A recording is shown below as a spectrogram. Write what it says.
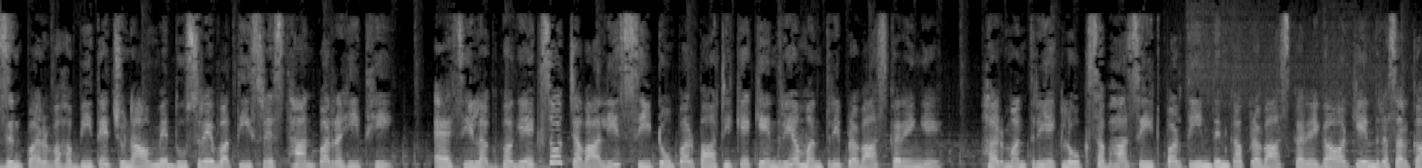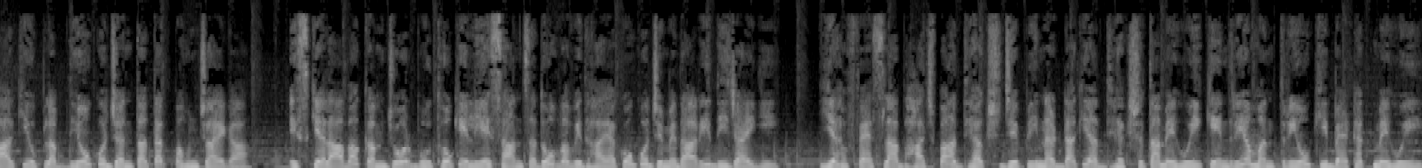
जिन पर वह बीते चुनाव में दूसरे व तीसरे स्थान पर रही थी। ऐसी लगभग 144 सीटों पर पार्टी के केंद्रीय मंत्री प्रवास करेंगे। हर मंत्री एक लोकसभा सीट पर तीन दिन का प्रवास करेगा और केंद्र सरकार की उपलब्धियों को जनता तक पहुंचाएगा। इसके अलावा कमज़ोर बूथों के लिए सांसदों व विधायकों को ज़िम्मेदारी दी जाएगी। यह फैसला भाजपा अध्यक्ष जे पी नड्डा की अध्यक्षता में हुई केंद्रीय मंत्रियों की बैठक में हुई।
